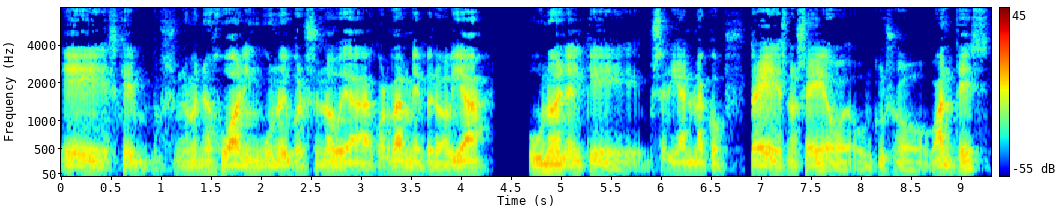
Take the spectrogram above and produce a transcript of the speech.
eh, es que pues, no, no he jugado ninguno y por eso no voy a acordarme, pero había uno en el que sería el Black Ops 3, no sé, o, o incluso antes,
